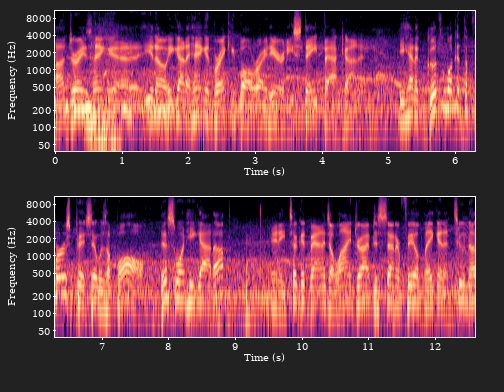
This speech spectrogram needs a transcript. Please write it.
Andres hang, uh, you know, he got a hanging breaking ball right here, and he stayed back on it. He had a good look at the first pitch. That was a ball. This one he got up and he took advantage of line drive to center field, making a 2 0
